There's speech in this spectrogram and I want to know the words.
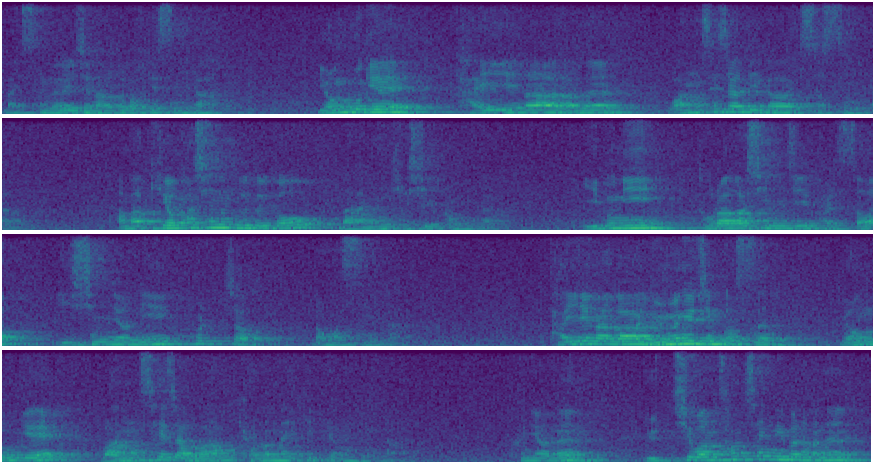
말씀을 이제 나누도록 하겠습니다. 영국에 다이애나라는 왕세자비가 있었습니다. 아마 기억하시는 분들도 많이 계실 겁니다. 이분이 돌아가신 지 벌써 20년이 훌쩍 넘었습니다. 다이애나가 유명해진 것은 영국의 왕세자와 결혼을 했기 때문입니다. 그녀는 유치원 선생님을 하는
